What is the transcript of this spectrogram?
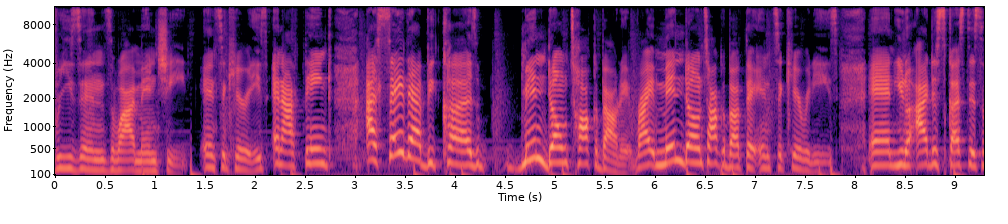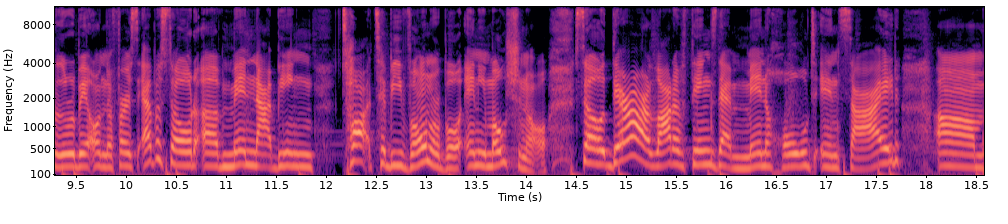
reasons why men cheat insecurities. And I think I say that because men don't talk about it, right? Men don't talk about their insecurities. And, you know, I discussed this a little bit on the first episode of men not being taught to be vulnerable and emotional. So there are a lot of things that men hold inside um,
